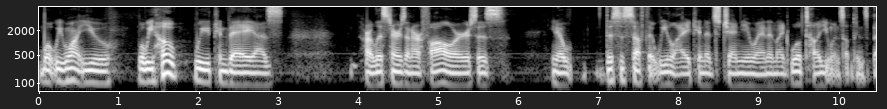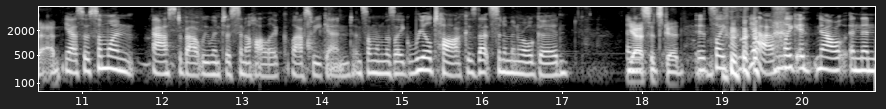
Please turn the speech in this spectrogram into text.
what we want you what we hope we convey as our listeners and our followers is you know this is stuff that we like and it's genuine and like we'll tell you when something's bad Yeah, so someone asked about we went to Cinnaholic last weekend and someone was like, Real talk, is that cinnamon roll good? And yes it's good It's like, yeah, like it now. And then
